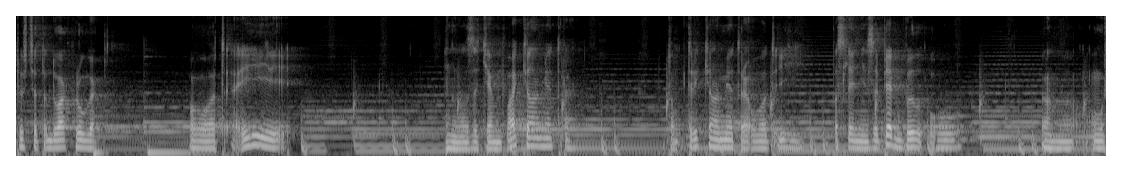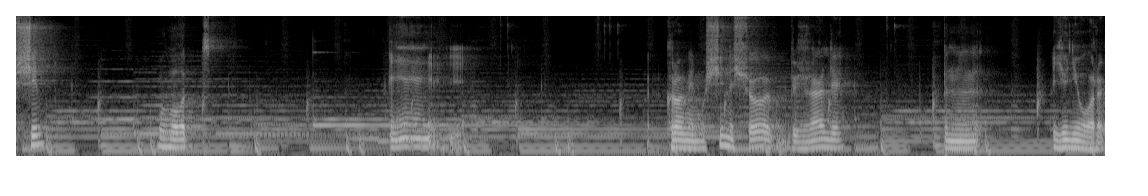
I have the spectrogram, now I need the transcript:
то есть это два круга. Вот. И ну, затем 2 километра, потом 3 километра, вот, и последний забег был у, э, у мужчин, вот, и, кроме мужчин еще бежали э, юниоры.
